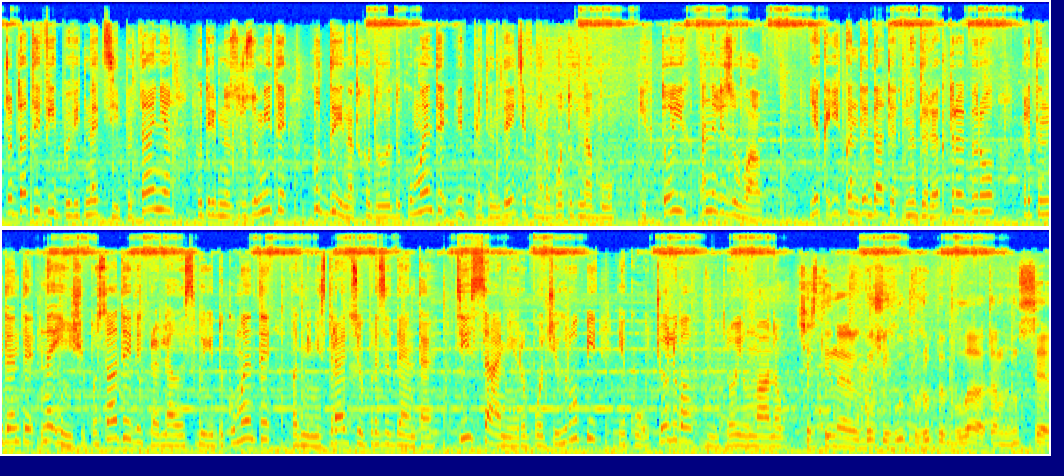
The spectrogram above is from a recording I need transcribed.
Щоб дати відповідь на ці питання, потрібно зрозуміти, куди надходили документи від претендентів на роботу в набу і хто їх аналізував. Як і кандидати на директора бюро, претенденти на інші посади відправляли свої документи в адміністрацію президента, тій самій робочій групі, яку очолював Дмитро Ілманов. Частина робочої групи, була там, ну це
